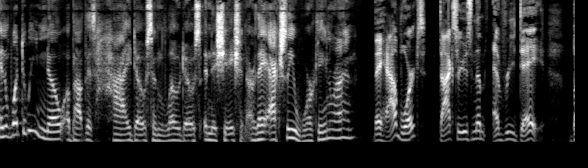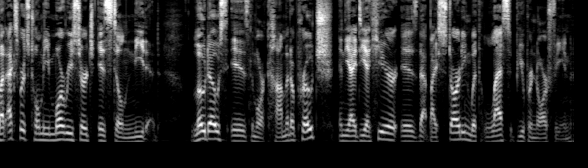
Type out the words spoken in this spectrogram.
And what do we know about this high dose and low dose initiation? Are they actually working, Ryan? They have worked. Docs are using them every day. But experts told me more research is still needed. Low dose is the more common approach, and the idea here is that by starting with less buprenorphine,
